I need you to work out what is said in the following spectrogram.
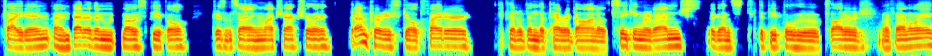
fighting. I'm better than most people, which isn't saying much actually. But I'm pretty skilled fighter. I could have been the paragon of seeking revenge against the people who slaughtered my family.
